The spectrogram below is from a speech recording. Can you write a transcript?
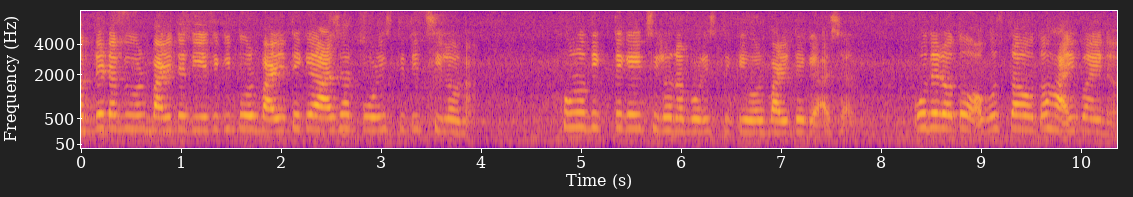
আপডেট আমি ওর বাড়িতে দিয়েছি, কিন্তু ওর বাড়ি থেকে আসার পরিস্থিতি ছিল না। কোনো দিক থেকেই ছিল না পরিস্থিতি ওর বাড়ি থেকে আসার। ওদের অত অবস্থা অত হাই পায় না।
